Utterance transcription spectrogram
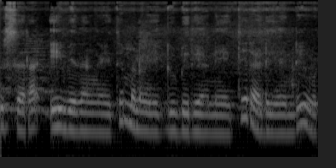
చూసారా? ఈ విధంగా అయితే మనం ఎగ్ బిర్యానీ అయితే రెడీ అండి. ఓకే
